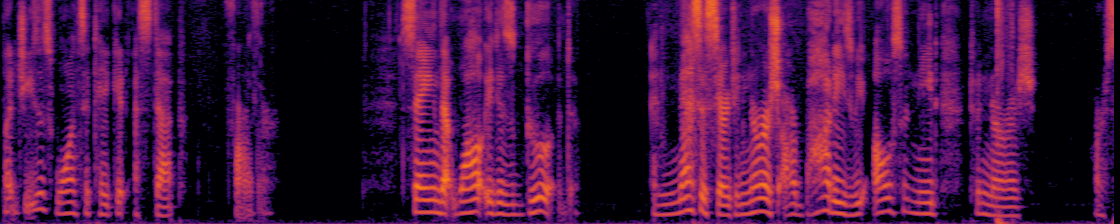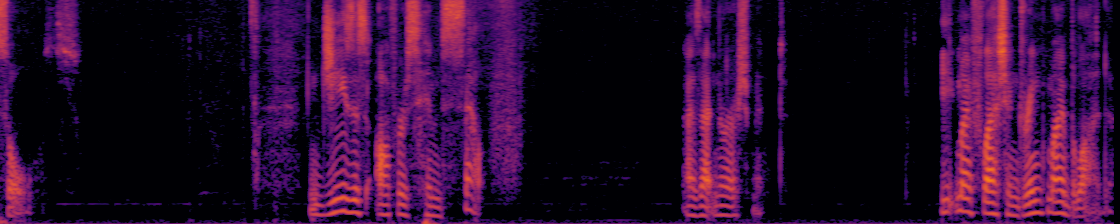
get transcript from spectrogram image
But Jesus wants to take it a step farther, saying that while it is good and necessary to nourish our bodies, we also need to nourish our souls. Jesus offers himself as that nourishment. Eat my flesh and drink my blood,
